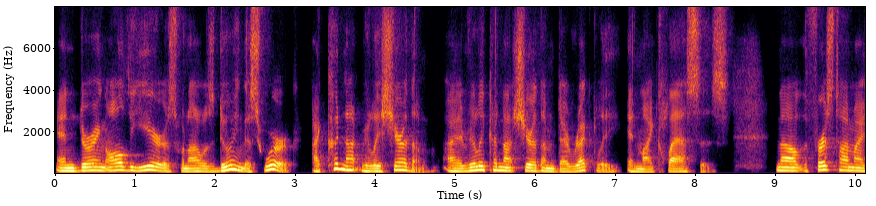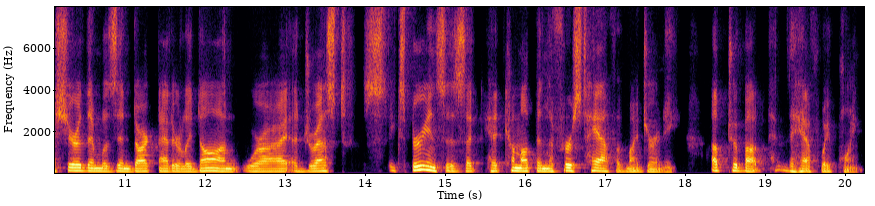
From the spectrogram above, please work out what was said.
And during all the years when I was doing this work, I could not really share them. I really could not share them directly in my classes. Now, the first time I shared them was in Dark Night, Early Dawn, where I addressed experiences that had come up in the first half of my journey, up to about the halfway point.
